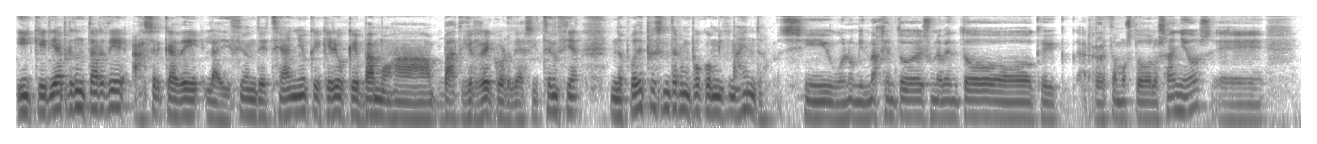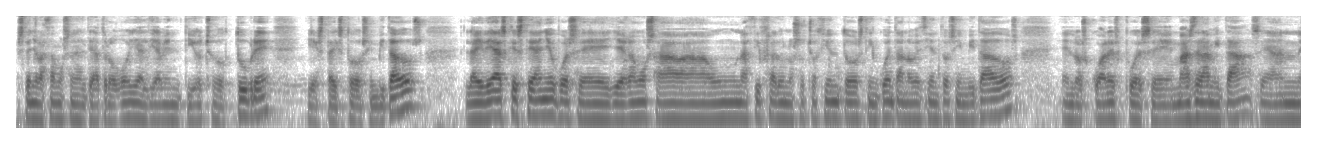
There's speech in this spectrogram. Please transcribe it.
y quería preguntarte acerca de la edición de este año que creo que vamos a batir récord de asistencia. ¿Nos puedes presentar un poco poco Magento? Sí, bueno, Magento es un evento que realizamos todos los años. Eh, este año lo hacemos en el Teatro Goya el día 28 de octubre y estáis todos invitados. La idea es que este año pues eh, llegamos a una cifra de unos 850, 900 invitados, en los cuales pues eh, más de la mitad sean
